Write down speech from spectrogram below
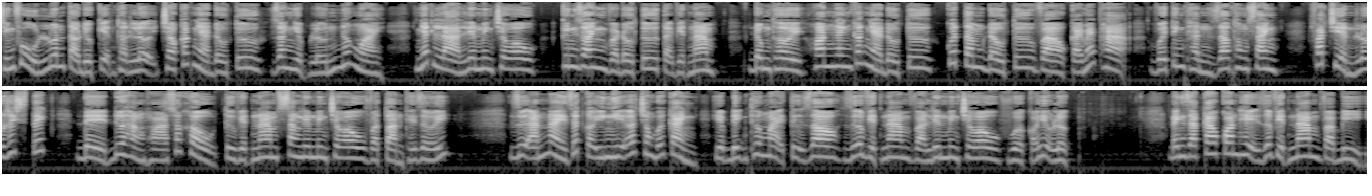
chính phủ luôn tạo điều kiện thuận lợi cho các nhà đầu tư, doanh nghiệp lớn nước ngoài, nhất là Liên minh châu Âu, kinh doanh và đầu tư tại Việt Nam. Đồng thời hoan nghênh các nhà đầu tư quyết tâm đầu tư vào cái mép hạ với tinh thần giao thông xanh, phát triển logistics để đưa hàng hóa xuất khẩu từ Việt Nam sang Liên minh châu Âu và toàn thế giới. Dự án này rất có ý nghĩa trong bối cảnh Hiệp định Thương mại Tự do giữa Việt Nam và Liên minh châu Âu vừa có hiệu lực đánh giá cao quan hệ giữa Việt Nam và Bỉ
